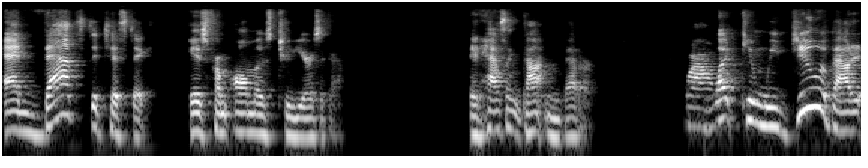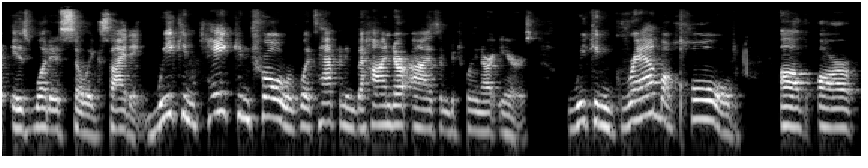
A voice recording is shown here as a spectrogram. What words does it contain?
And that statistic is from almost two years ago. It hasn't gotten better. Wow. What can we do about it is what is so exciting. We can take control of what's happening behind our eyes and between our ears. We can grab a hold of our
